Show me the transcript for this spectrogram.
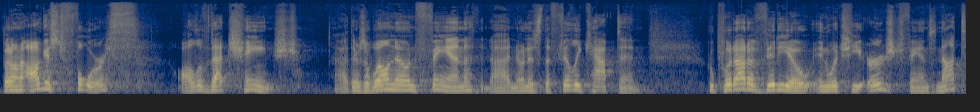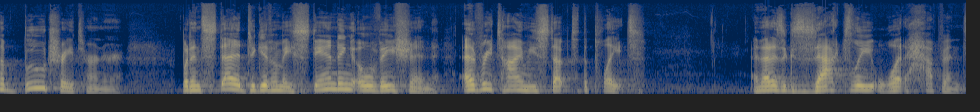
But on August 4th, all of that changed. Uh, there's a well known fan uh, known as the Philly Captain who put out a video in which he urged fans not to boo Trea Turner, but instead to give him a standing ovation every time he stepped to the plate. And that is exactly what happened.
